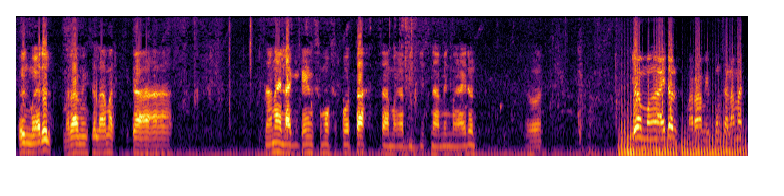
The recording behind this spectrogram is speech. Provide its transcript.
Yun mga idol, maraming salamat. Saka sana lagi kayong sumusuporta sa mga videos namin mga idol. Yun. Yun mga idol, marami pong salamat.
